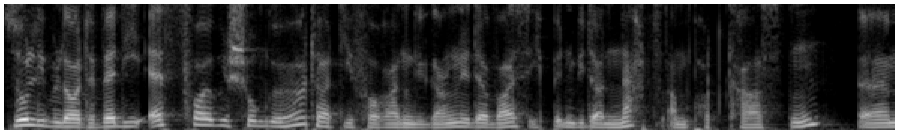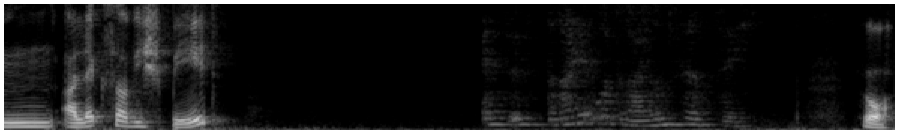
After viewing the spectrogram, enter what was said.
So, liebe Leute, wer die F-Folge schon gehört hat, die vorangegangene, der weiß, ich bin wieder nachts am Podcasten. Ähm, Alexa, wie spät? Es ist 3.43 Uhr. Ja,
